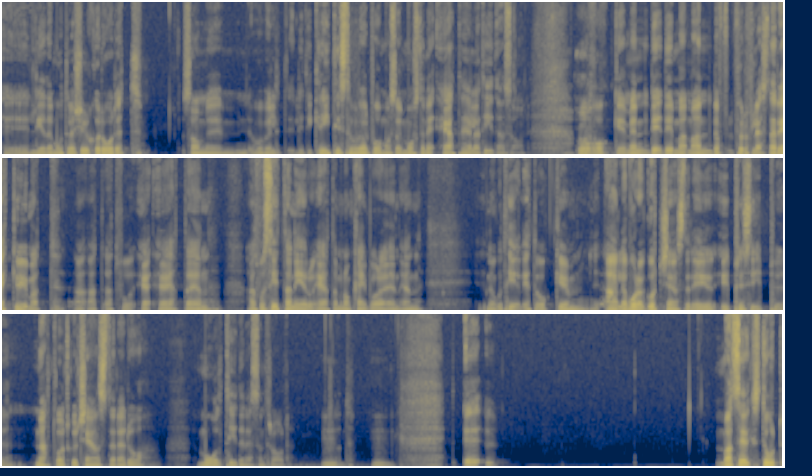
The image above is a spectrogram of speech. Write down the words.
eh, ledamot av kyrkorådet som eh, var väldigt lite kritisk och höll på med och sa måste ni äta hela tiden, sa hon. Och, och, men det, det, man- för de flesta räcker det ju med att, att, att få äta en, att få sitta ner och äta, men de kan ju vara en, en, något heligt. Och eh, alla våra gudstjänster är i princip eh, nattvardsgudstjänster där då måltiden är central. Mm. Mm. Eh, Mats-Erik, stort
